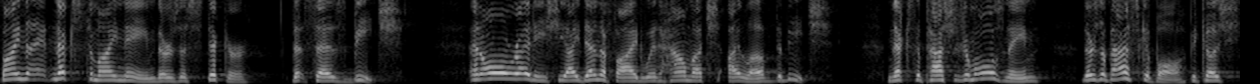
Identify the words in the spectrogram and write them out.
My, next to my name, there's a sticker that says beach. And already she identified with how much I love the beach. Next to Pastor Jamal's name, there's a basketball because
